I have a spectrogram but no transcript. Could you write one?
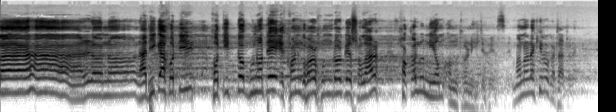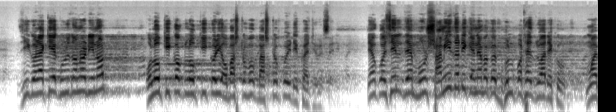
বাৰণ ৰাধিকা সতীৰ সতীত্ব গুণতে এখন ঘৰ সুন্দৰকৈ চলাৰ সকলো নিয়ম অন্তৰ্নিহিত হৈ আছে। মনত ৰাখিব কথাটো। যিগৰাকীয়ে গুৰুজনৰ দিনত অলৌকিকক লৌকিক কৰি অবাস্তৱক বাস্তৱ কৰি দেখুৱাই থৈ তেওঁ কৈছিল যে, মোৰ স্বামী যদি কেনেবাকৈ ভুল পথে যোৱা দেখোঁ, মই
